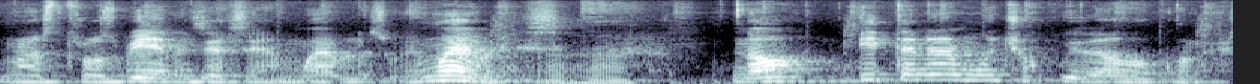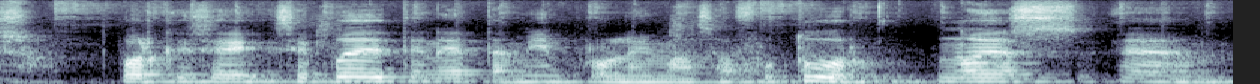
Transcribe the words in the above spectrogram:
nuestros bienes, ya sean muebles o inmuebles, ¿no? Y tener mucho cuidado con eso porque se, se, puede tener también problemas a futuro. No es em,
